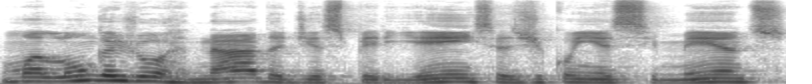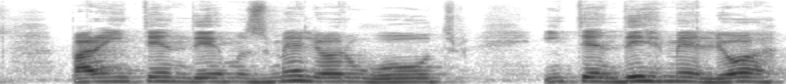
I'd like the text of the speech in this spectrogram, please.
uma longa jornada de experiências, de conhecimentos, para entendermos melhor o outro, entender melhor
